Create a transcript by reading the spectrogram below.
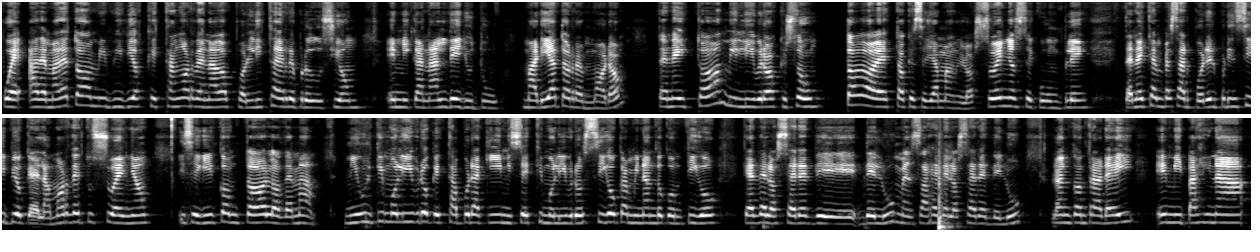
pues además de todos mis vídeos que están ordenados por lista de reproducción en mi canal de YouTube, María Torres Moro, tenéis todos mis libros que son todo esto que se llaman los sueños se cumplen. Tenéis que empezar por el principio, que es el amor de tus sueños, y seguir con todos los demás. Mi último libro que está por aquí, mi séptimo libro, Sigo caminando contigo, que es de los seres de, de luz, mensajes de los seres de luz. Lo encontraréis en mi página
